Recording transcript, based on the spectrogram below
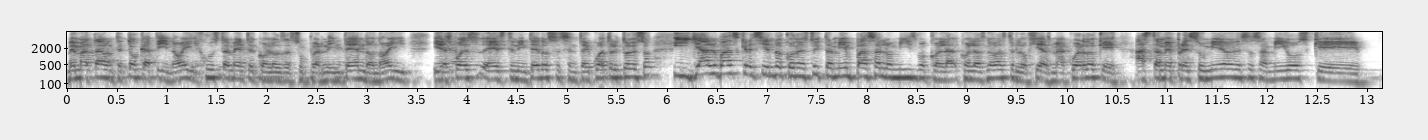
me mataron, te toca a ti, ¿no? Y justamente con los de Super Nintendo, ¿no? Y, después este Nintendo 64 y todo eso. Y ya vas creciendo con esto y también pasa lo mismo con, con las nuevas trilogías. Me acuerdo que hasta me presumieron esos amigos que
